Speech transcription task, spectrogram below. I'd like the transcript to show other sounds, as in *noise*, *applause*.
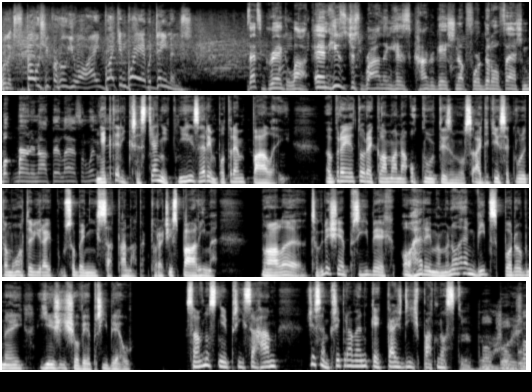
will expose you for who you are. I ain't breaking bread with demons. That's Greg Locke, and he was just riling his congregation up for a good old-fashioned book burning out there last Wednesday. Některý křesťani knihy s Harrym Potterem pálej. Prý je to reklama na okultismus a děti se kvůli tomu otevírají působení satana, tak to radši spálíme. No ale co když je příběh o Harrym mnohem víc podobný Ježíšově příběhu? Slavnostně přísahám, že jsem připraven ke každý špatnosti. O bože.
